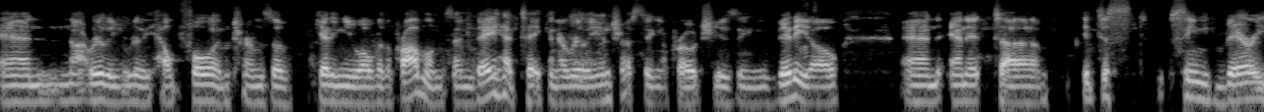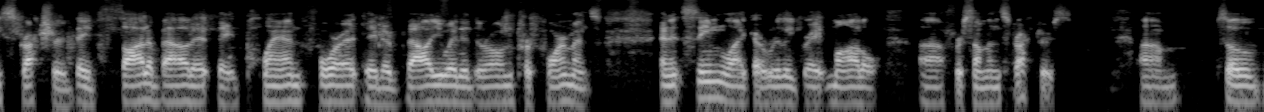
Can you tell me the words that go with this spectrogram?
and not really, really helpful in terms of getting you over the problems. And they had taken a really interesting approach using video, and and it uh, it just seemed very structured. They'd thought about it, they'd planned for it, they'd evaluated their own performance, and it seemed like a really great model uh, for some instructors. Um, so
